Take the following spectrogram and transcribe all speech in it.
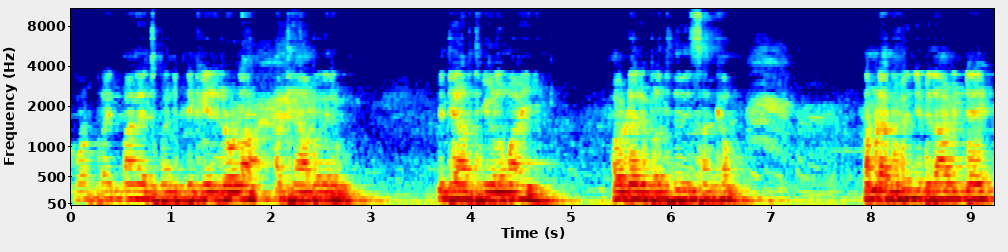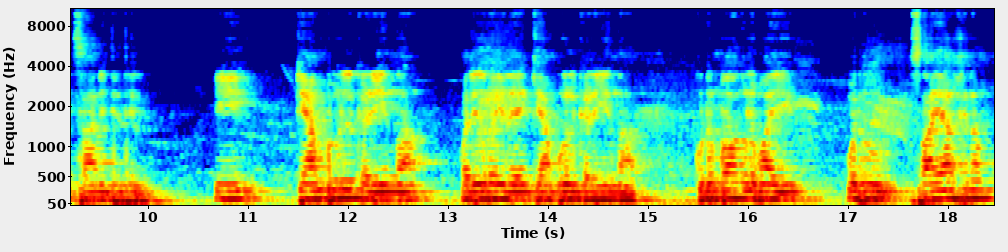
കോർപ്പറേറ്റ് മാനേജ്മെന്റിന്റെ കീഴിലുള്ള അധ്യാപകരും വിദ്യാർത്ഥികളുമായി അവരുടെ ഒരു പ്രതിനിധി സംഘം നമ്മുടെ അഭിമന്യ പിതാവിന്റെ സാന്നിധ്യത്തിൽ ഈ ക്യാമ്പുകളിൽ കഴിയുന്ന വലിയുറയിലെ ക്യാമ്പുകളിൽ കഴിയുന്ന കുടുംബാംഗങ്ങളുമായി ഒരു സായാഹനം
